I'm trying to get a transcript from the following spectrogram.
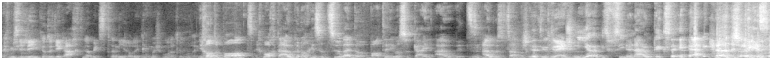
Ich muss die linke oder die rechte noch ein bisschen trainieren, oder? Können wir schon mal drüber reden. Ich habe den Bart, ich mache die Augen noch ein bisschen zu, weil der Bart hat immer so geile Augen. Das Augen so Ja, zusammengeschnitten. du, du hast nie etwas von seinen Augen gesehen. Ja, das ist wirklich so.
